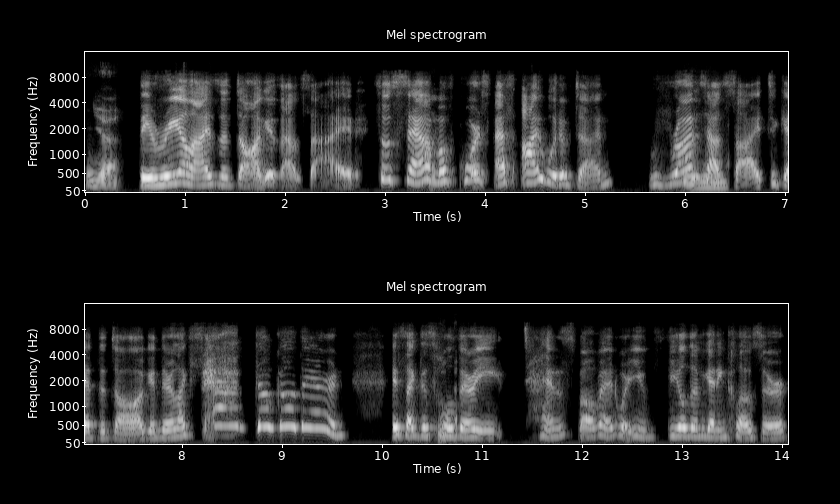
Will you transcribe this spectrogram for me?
yeah, they realize the dog is outside. So Sam, of course, as I would have done, runs Mhm. outside to get the dog, and they're like, Sam, don't go there. And it's like this whole very tense moment where you feel them getting closer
